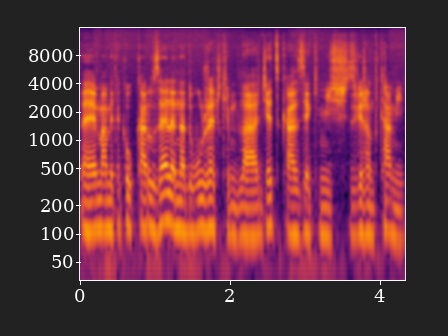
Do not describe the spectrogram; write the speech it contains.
e, mamy taką karuzelę nad łóżeczkiem dla dziecka z jakimiś zwierzątkami.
